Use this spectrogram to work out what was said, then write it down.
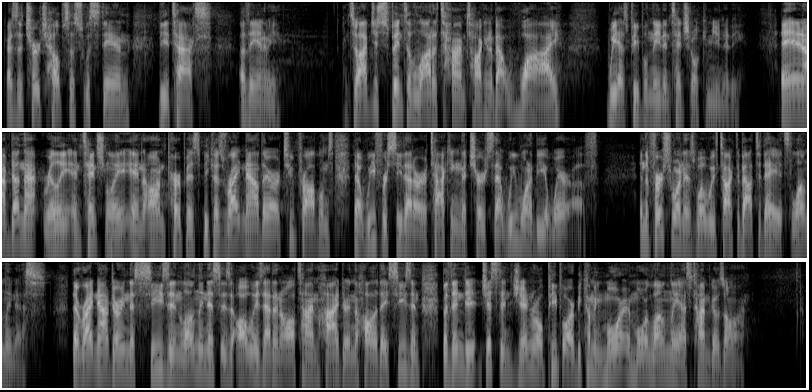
guys, the church helps us withstand the attacks of the enemy. And so I've just spent a lot of time talking about why we as people need intentional community. And I've done that really intentionally and on purpose because right now there are two problems that we foresee that are attacking the church that we want to be aware of. And the first one is what we've talked about today it's loneliness. That right now during this season, loneliness is always at an all time high during the holiday season. But then, just in general, people are becoming more and more lonely as time goes on.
